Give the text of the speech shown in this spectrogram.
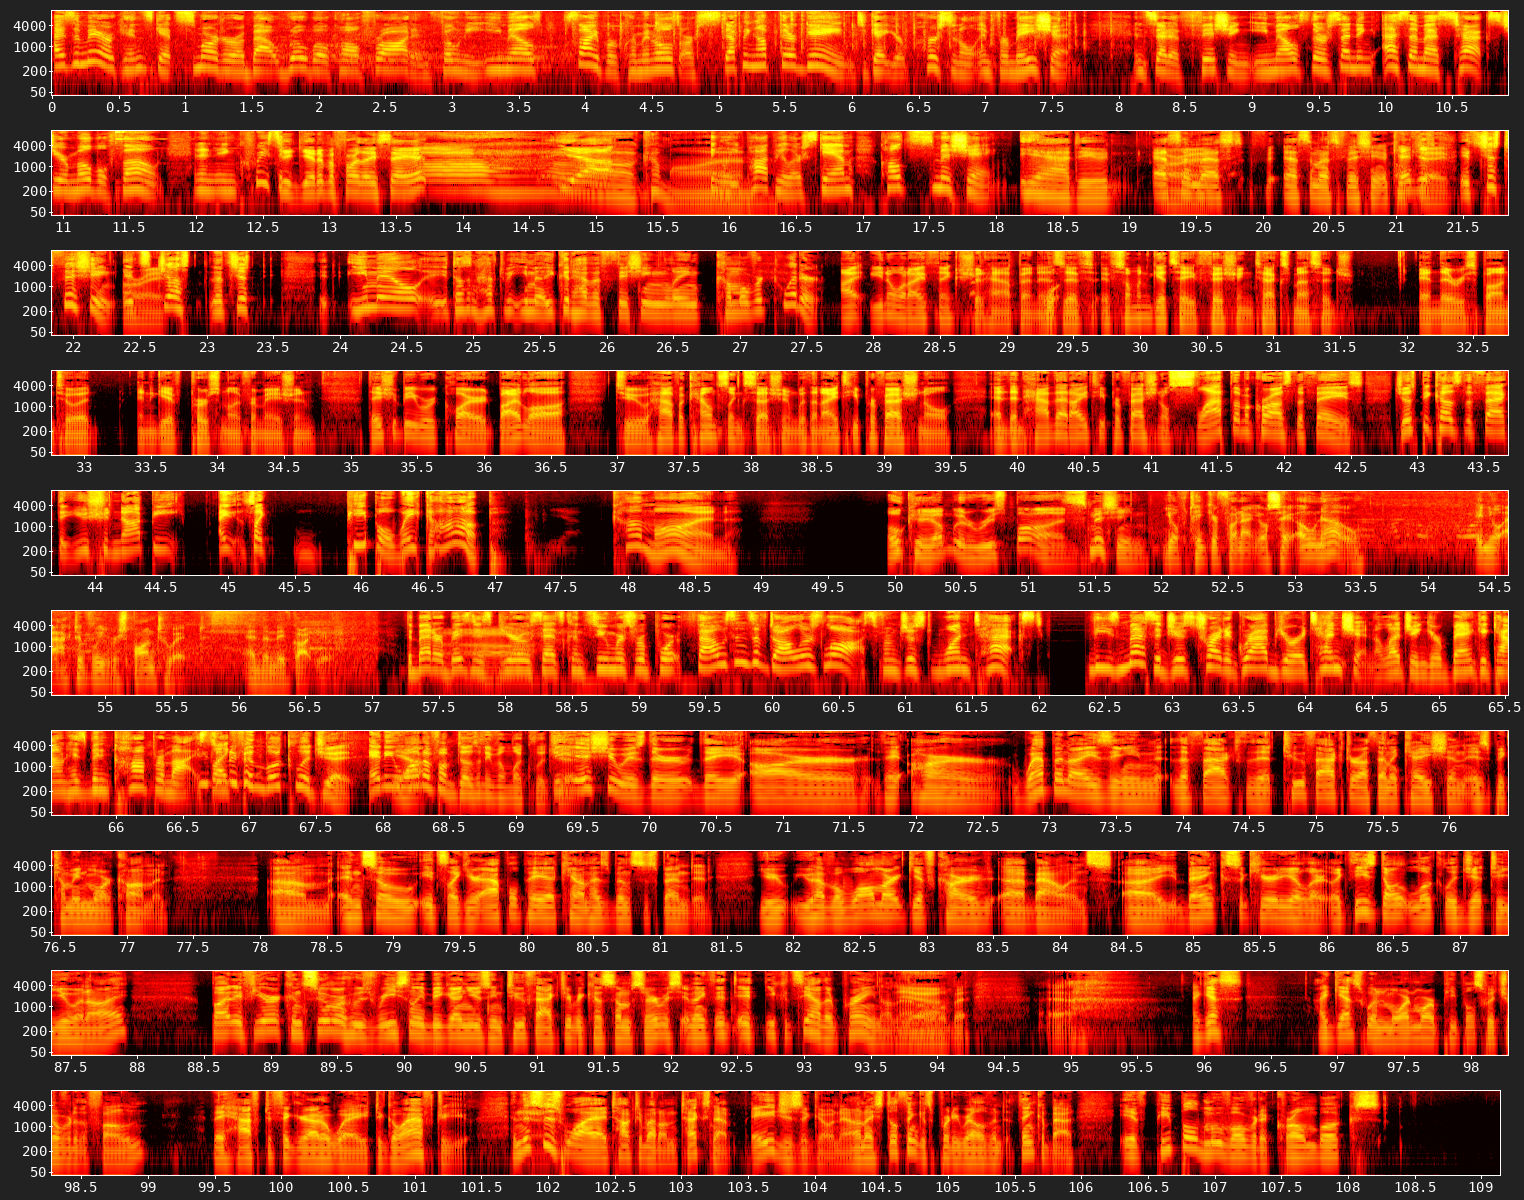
As Americans get smarter about robocall fraud and phony emails, cyber criminals are stepping up their game to get your personal information. Instead of phishing emails, they're sending SMS texts to your mobile phone in an Did you increasingly get it before they say it? Ah, yeah. Oh, come on. popular scam called smishing. Yeah, dude. SMS f- SMS phishing. Okay, Okay. just it's just phishing. All It's right. just that's just it, email. It doesn't have to be email. You could have a phishing link come over Twitter. I you know what I think should happen is if if someone gets a phishing text message and they respond to it and give personal information, they should be required by law to have a counseling session with an IT professional and then have that IT professional slap them across the face just because the fact that you should not be it's like people wake up. Come on. Okay, I'm going to respond. Smishing. You'll take your phone out, you'll say, oh no, and you'll actively respond to it, and then they've got you. The Better Business ah. Bureau says consumers report thousands of dollars lost from just one text. These messages try to grab your attention, alleging your bank account has been compromised. These like don't even look legit. Any Yeah. one of them doesn't even look legit. The issue is they're they are they are weaponizing the fact that two factor authentication is becoming more common. Um, and so it's like your Apple Pay account has been suspended. You you have a Walmart gift card uh, balance, uh, bank security alert. Like these don't look legit to you and I. But if you're a consumer who's recently begun using two factor because some service, like it, it, you can see how they're preying on that a little bit. Uh, I guess I guess when more and more people switch over to the phone, they have to figure out a way to go after you. And this is why I talked about on TechSnap ages ago now, and I still think it's pretty relevant to think about. If people move over to Chromebooks,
